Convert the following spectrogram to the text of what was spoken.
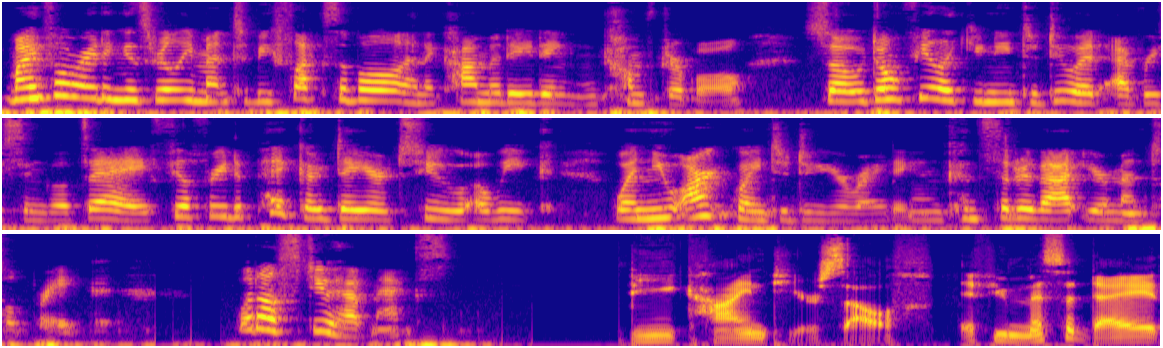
Mindful writing is really meant to be flexible and accommodating and comfortable. So don't feel like you need to do it every single day. Feel free to pick a day or two a week when you aren't going to do your writing and consider that your mental break. What else do you have, Max? Be kind to yourself. If you miss a day,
